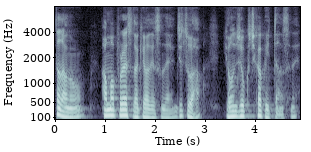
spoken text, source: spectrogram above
ただあのハンマープライスだけはですね実は40億近くいったんですね。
